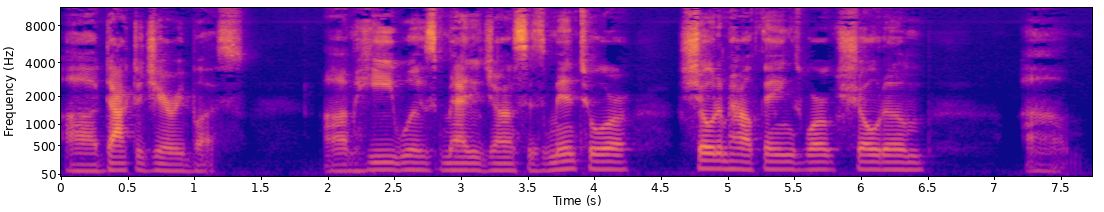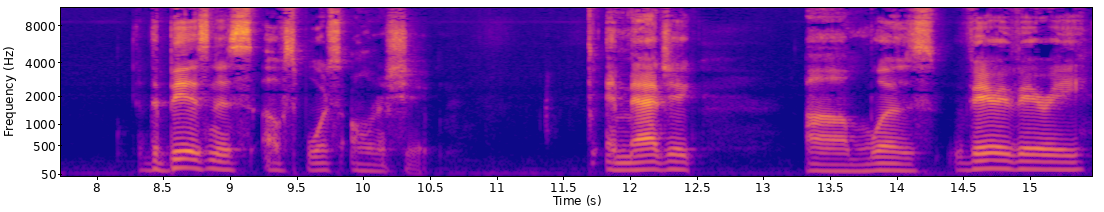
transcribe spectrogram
uh, Dr. Jerry Buss. Um, he was Magic Johnson's mentor, showed him how things work, showed him um, the business of sports ownership. And Magic um, was very, very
